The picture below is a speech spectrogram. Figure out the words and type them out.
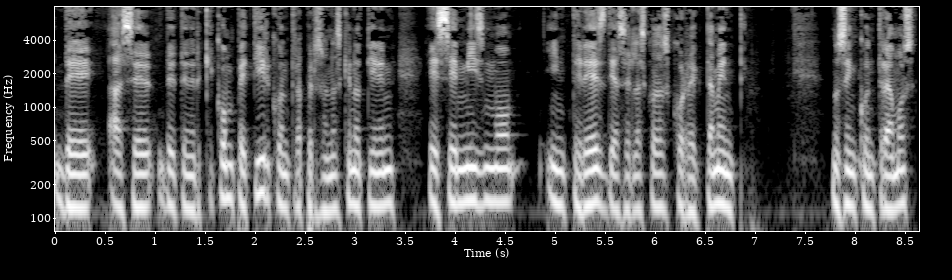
de hacer, de tener que competir contra personas que no tienen ese mismo interés de hacer las cosas correctamente. Nos encontramos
